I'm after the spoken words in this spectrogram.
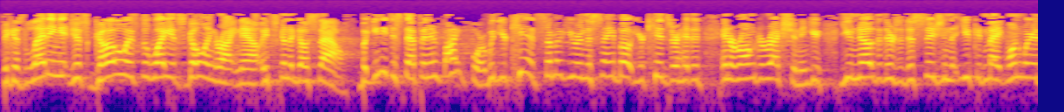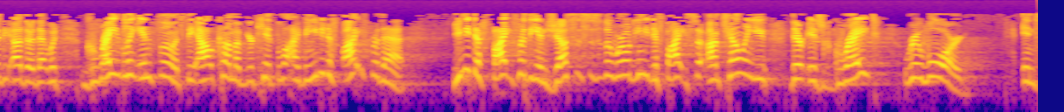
Because letting it just go as the way it's going right now, it's going to go south. But you need to step in and fight for it. With your kids, some of you are in the same boat. Your kids are headed in a wrong direction, and you, you know that there's a decision that you can make one way or the other that would greatly influence the outcome of your kid's life, and you need to fight for that. You need to fight for the injustices of the world. You need to fight. So I'm telling you, there is great reward in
